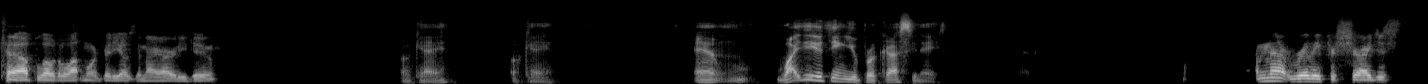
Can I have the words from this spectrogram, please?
to upload a lot more videos than I already do. Okay. Okay. And why do you think you procrastinate? I'm not really for sure. I just,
